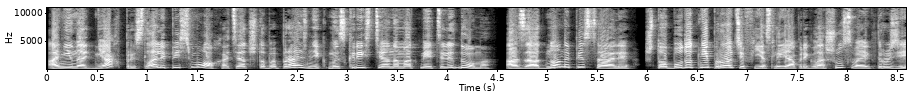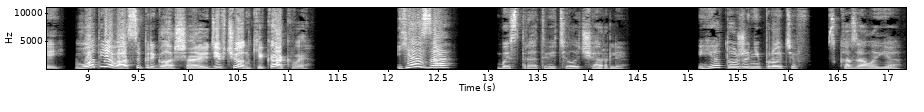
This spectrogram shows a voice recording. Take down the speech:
Они на днях прислали письмо, хотят, чтобы праздник мы с Кристианом отметили дома, а заодно написали, что будут не против, если я приглашу своих друзей. Вот я вас и приглашаю. Девчонки, как вы? Я за, быстро ответила Чарли. Я тоже не против, сказала я.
